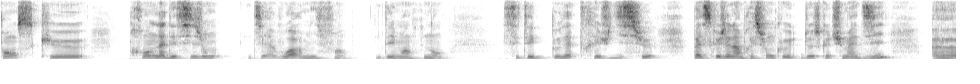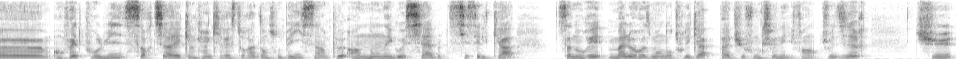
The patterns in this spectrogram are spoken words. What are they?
pense que prendre la décision d'y avoir mis fin dès maintenant, c'était peut-être très judicieux, parce que j'ai l'impression que de ce que tu m'as dit, en fait, pour lui, sortir avec quelqu'un qui restera dans son pays, c'est un peu un non négociable. Si c'est le cas, ça n'aurait malheureusement, dans tous les cas, pas pu fonctionner. Enfin, je veux dire, tu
